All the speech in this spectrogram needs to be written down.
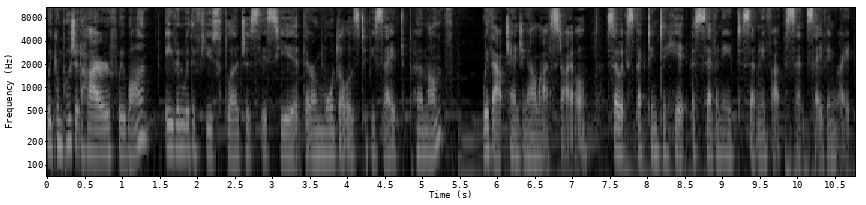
We can push it higher if we want. Even with a few splurges this year, there are more dollars to be saved per month without changing our lifestyle. So expecting to hit a 70 to 75% saving rate.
